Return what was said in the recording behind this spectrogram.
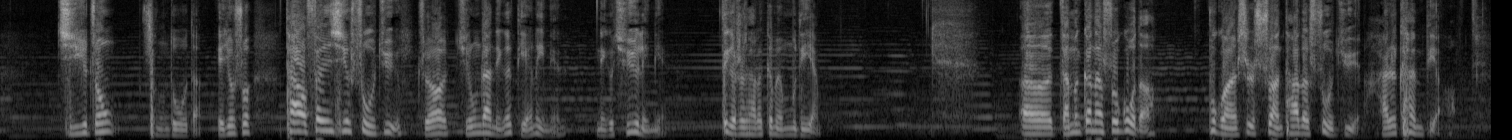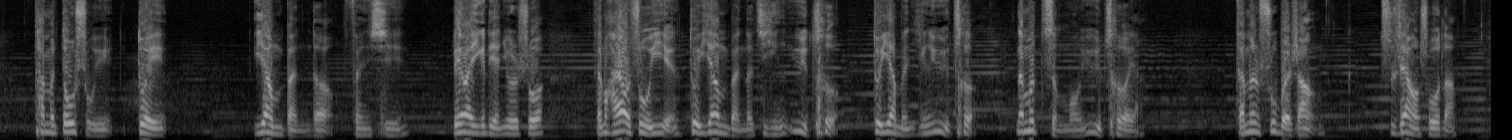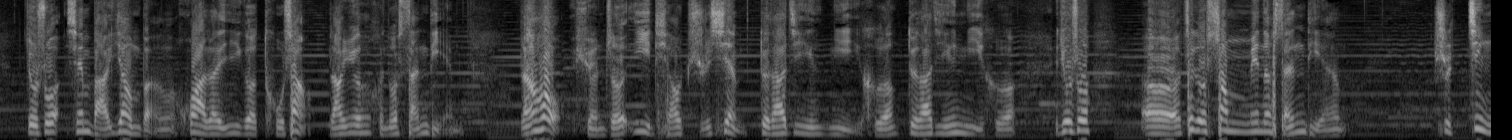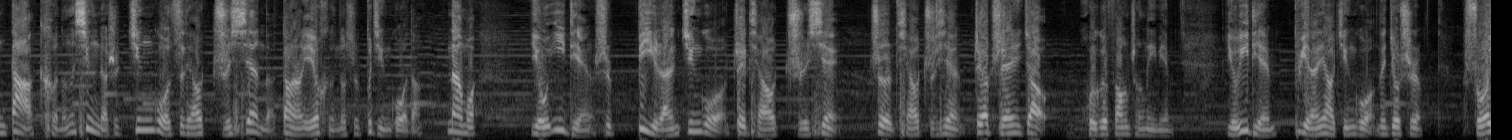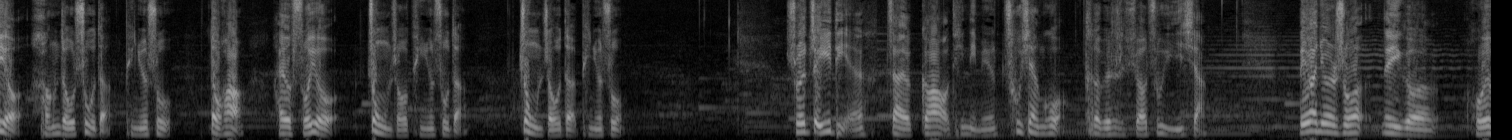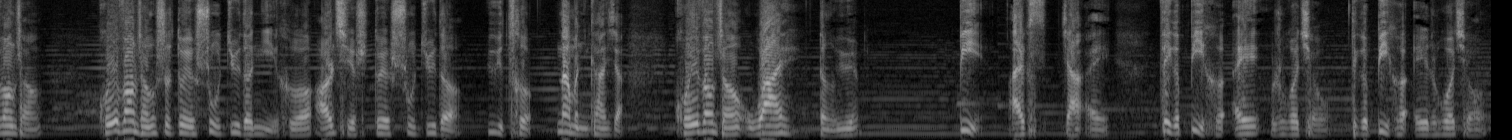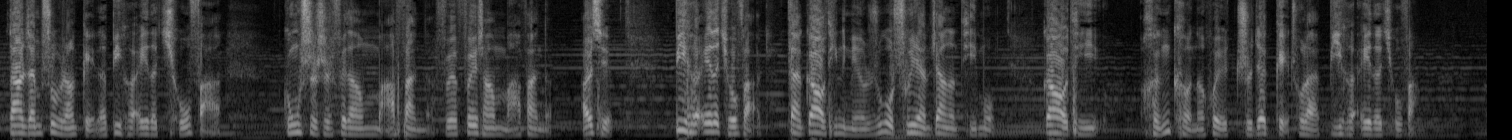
集中程度的。也就是说，它要分析数据主要集中在哪个点里面，哪个区域里面，这个是它的根本目的呀。呃，咱们刚才说过的，不管是算它的数据还是看表，它们都属于对样本的分析。另外一个点就是说，咱们还要注意对样本的进行预测，对样本进行预测。那么怎么预测呀？咱们书本上是这样说的，就是说先把样本画在一个图上，然后有很多散点，然后选择一条直线对它进行拟合，对它进行拟合。也就是说，呃，这个上面的散点。是尽大可能性的，是经过这条直线的，当然也有很多是不经过的。那么，有一点是必然经过这条直线，这条直线，这条直线叫回归方程里面，有一点必然要经过，那就是所有横轴数的平均数，逗号，还有所有纵轴平均数的纵轴的平均数。所以这一点在高考题里面出现过，特别是需要注意一下。另外就是说，那个回归方程，回归方程是对数据的拟合，而且是对数据的预测。那么你看一下，回归方程 y 等于 b(x) 加 a，这个 b 和 a 如何求？这个 b 和 a 如何求？当然，咱们书本上给的 b 和 a 的求法公式是非常麻烦的，非非常麻烦的，而且。b 和 a 的求法，在高考题里面，如果出现这样的题目，高考题很可能会直接给出来 b 和 a 的求法，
